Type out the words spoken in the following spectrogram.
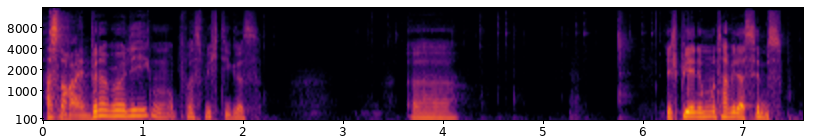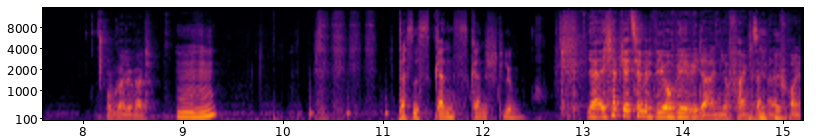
Hast noch einen? bin am überlegen, ob was Wichtiges. Äh, ich spiele momentan wieder Sims. Oh Gott, oh Gott. Mhm. Das ist ganz, ganz schlimm. Ja, ich habe jetzt ja mit WoW wieder angefangen, sagt meine Freundin.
